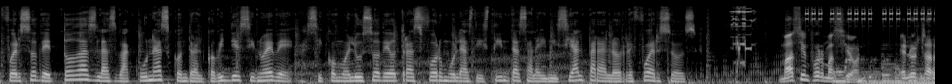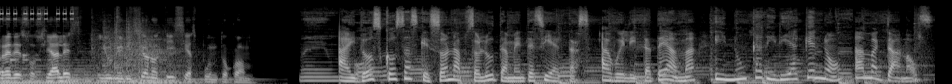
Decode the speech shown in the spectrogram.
refuerzo de todas las vacunas contra el COVID-19, así como el uso de otras fórmulas distintas a la inicial para los refuerzos. Más información en nuestras redes sociales y univisionoticias.com. Hay dos cosas que son absolutamente ciertas. Abuelita te ama y nunca diría que no a McDonald's.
